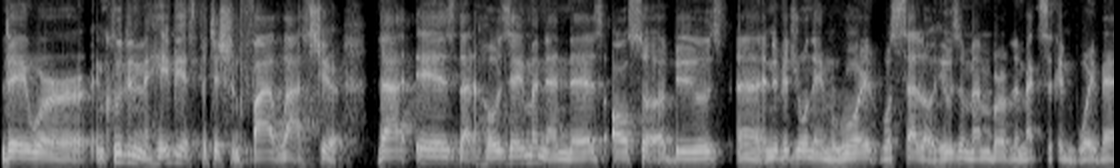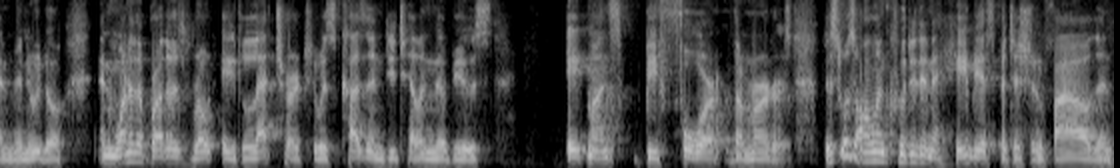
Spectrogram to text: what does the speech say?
They were included in a habeas petition filed last year. That is that Jose Menendez also abused an individual named Roy Rosselló. He was a member of the Mexican boy band Menudo. And one of the brothers wrote a letter to his cousin detailing the abuse eight months before the murders. This was all included in a habeas petition filed in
